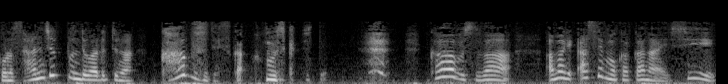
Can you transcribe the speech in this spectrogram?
この30分で終わるっていうのはカーブスですか？もしかして。カーブスはあまり汗もかかないし、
